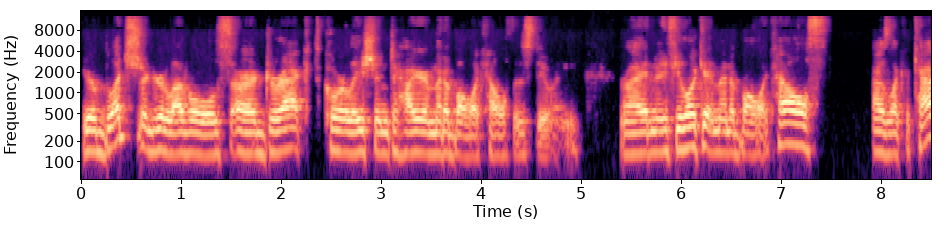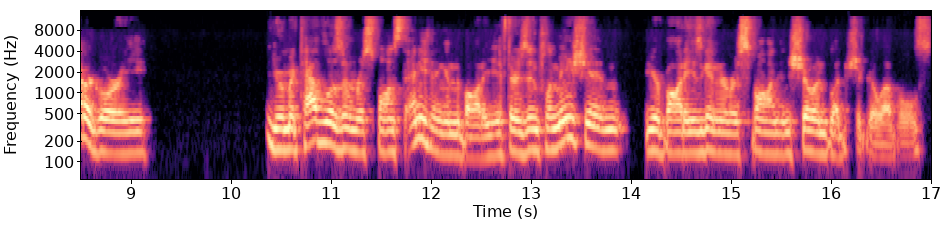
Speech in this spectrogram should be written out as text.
your blood sugar levels are a direct correlation to how your metabolic health is doing, right? And if you look at metabolic health as like a category, your metabolism responds to anything in the body. If there's inflammation, your body is going to respond and show in blood sugar levels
